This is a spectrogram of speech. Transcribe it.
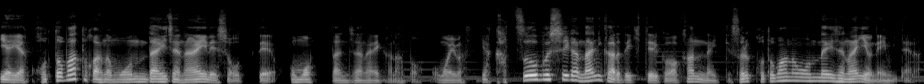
いやいや、言葉とかの問題じゃないでしょうって思ったんじゃないかなと思います。いや、鰹節が何からできてるかわかんないって、それ言葉の問題じゃないよねみたいな。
